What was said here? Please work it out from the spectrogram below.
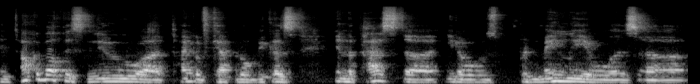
and talk about this new uh, type of capital because in the past, uh, you know, it was mainly it was uh,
